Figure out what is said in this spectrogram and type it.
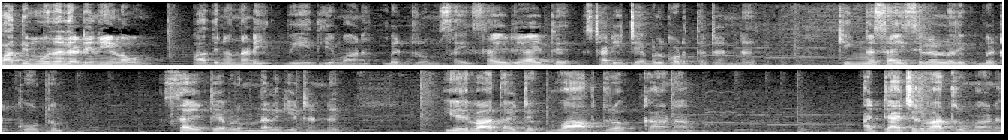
പതിമൂന്നരടി നീളവും പതിനൊന്നടി വീതിയുമാണ് ബെഡ്റൂം സൈസ് സൈഡിലായിട്ട് സ്റ്റഡി ടേബിൾ കൊടുത്തിട്ടുണ്ട്. കിങ് സൈസിലുള്ളൊരു ബെഡ് കോട്ടും സൈഡ് ടേബിളും നൽകിയിട്ടുണ്ട്. ഈ ഒരു ഭാഗത്തായിട്ട് വാർഡ്രോബ് കാണാം? അറ്റാച്ച്ഡ് ബാത്റൂമാണ്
